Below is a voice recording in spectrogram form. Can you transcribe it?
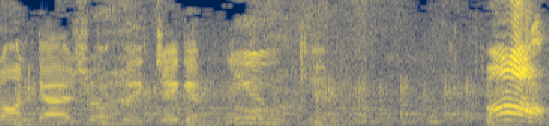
Hold on, guys, real quick. Jacob, you oh. can. Oh!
